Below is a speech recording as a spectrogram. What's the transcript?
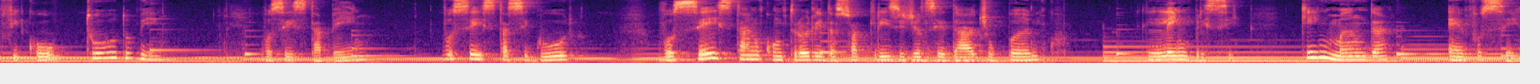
Ficou tudo bem. Você está bem, você está seguro, você está no controle da sua crise de ansiedade ou pânico. Lembre-se, quem manda é você.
